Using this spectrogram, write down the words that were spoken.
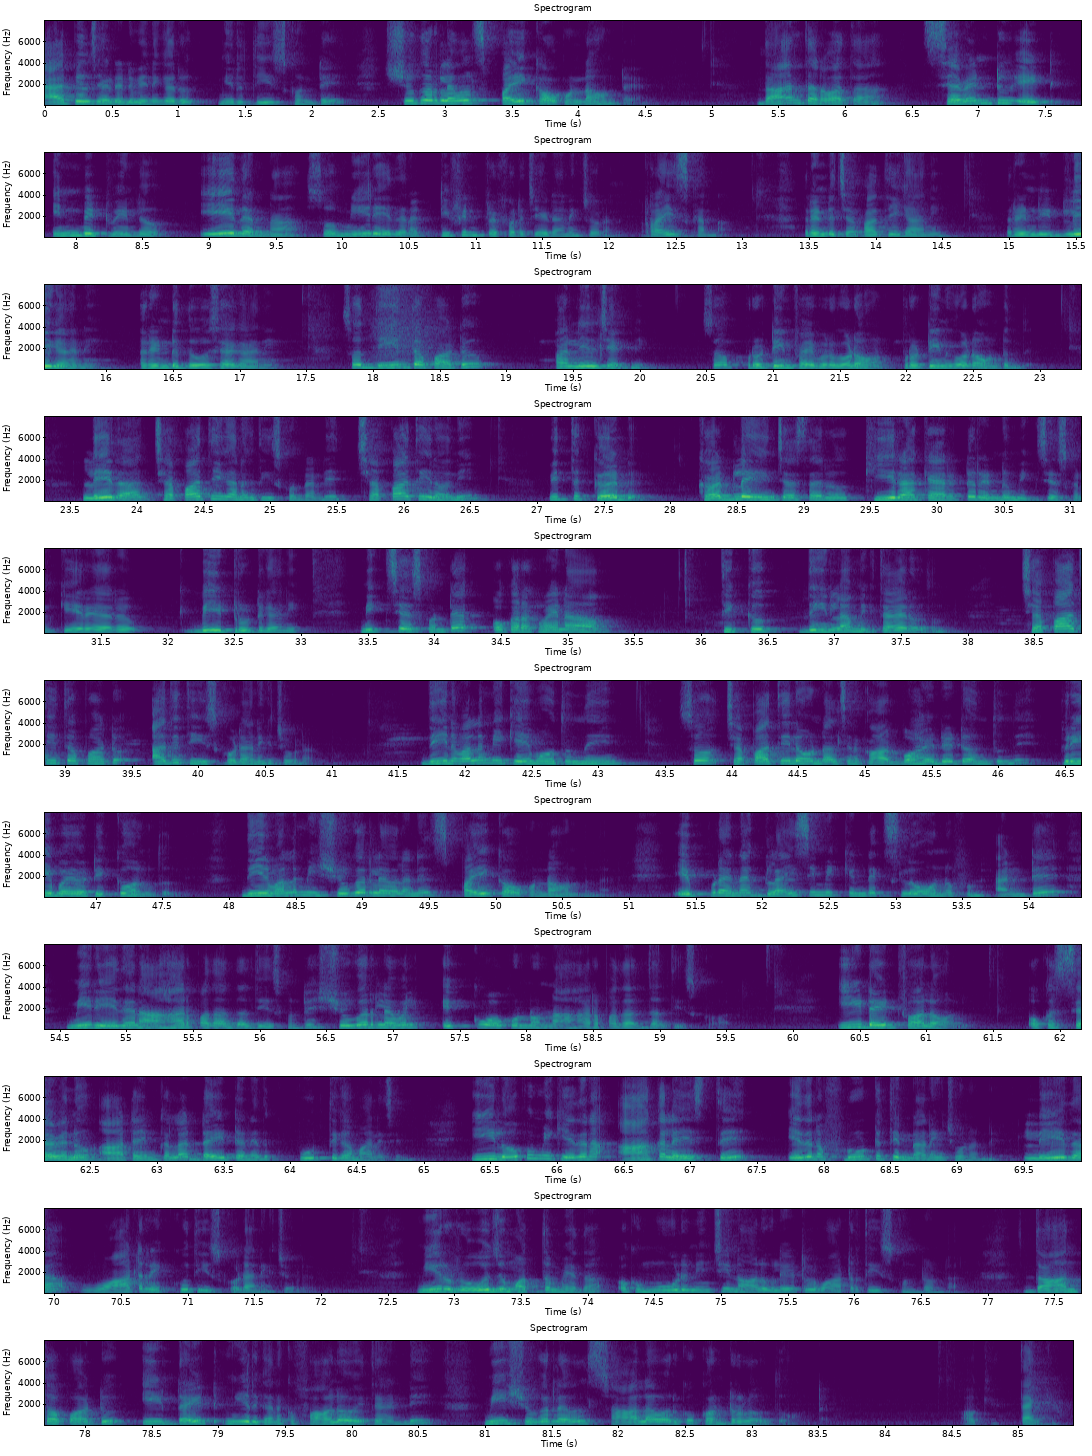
apple cider vinegar మీరు తీసుకుంటే షుగర్ లెవెల్స్ స్పైక్ అవ్వకుండా ఉంటాయండి. దాని తర్వాత సెవెన్ టు ఎయిట్ ఇన్ బిట్వీన్లో ఏదన్నా సో మీరు ఏదైనా టిఫిన్ ప్రిఫర్ చేయడానికి చూడండి రైస్ కన్నా. రెండు చపాతీ కానీ రెండు ఇడ్లీ కానీ రెండు దోశ కానీ సో దీంతో పాటు పల్లీల చట్నీ. సో ప్రోటీన్ ఫైబర్ కూడా ప్రోటీన్ కూడా ఉంటుంది. లేదా చపాతీ కనుక తీసుకుంటండి చపాతీలోని విత్ కర్డ్. కర్డ్లో ఏం చేస్తారు? కీరా క్యారెట్ రెండు మిక్స్ చేసుకోండి కీరా బీట్రూట్ కానీ మిక్స్ చేసుకుంటే ఒక రకమైన థిక్ దీనిలా మీకు తయారవుతుంది. చపాతీతో పాటు అది తీసుకోవడానికి చూడండి. దీనివల్ల మీకు ఏమవుతుంది సో చపాతీలో ఉండాల్సిన కార్బోహైడ్రేట్ అందుతుంది ప్రీబయోటిక్ అందుతుంది. దీనివల్ల మీ షుగర్ లెవెల్ అనేది స్పైక్ అవ్వకుండా ఉంటుందండి. ఎప్పుడైనా గ్లైసిమిక్ ఇండెక్స్లో ఉన్న ఫుడ్ అంటే మీరు ఏదైనా ఆహార పదార్థాలు తీసుకుంటే షుగర్ లెవెల్ ఎక్కువ అవ్వకుండా ఉన్న ఆహార పదార్థాలు తీసుకోవాలి. ఈ డైట్ ఫాలో అవ్వండి. ఒక సెవెన్ ఆ టైం కల్లా డైట్ అనేది పూర్తిగా మానేసింది ఈ లోపు మీకు ఏదైనా ఆకలి వేస్తే ఏదైనా ఫ్రూట్ తినడానికి చూడండి లేదా వాటర్ ఎక్కువ తీసుకోవడానికి చూడండి. మీరు రోజు మొత్తం మీద ఒక మూడు నుంచి నాలుగు లీటర్లు వాటర్ తీసుకుంటూ ఉంటారు దాంతోపాటు ఈ డైట్ మీరు కనుక ఫాలో అయితే అండి మీ షుగర్ లెవెల్స్ చాలా వరకు కంట్రోల్ అవుతూ ఉంటాయి. Okay thank you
